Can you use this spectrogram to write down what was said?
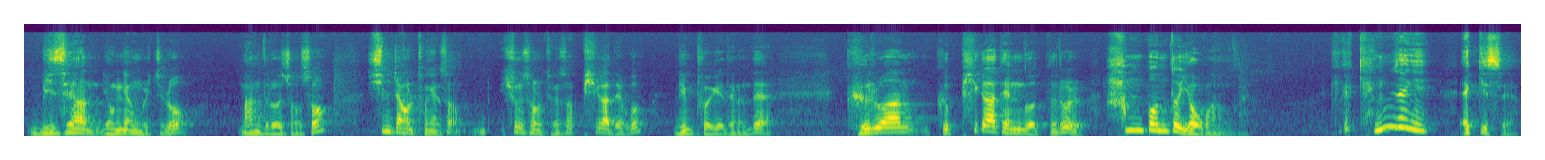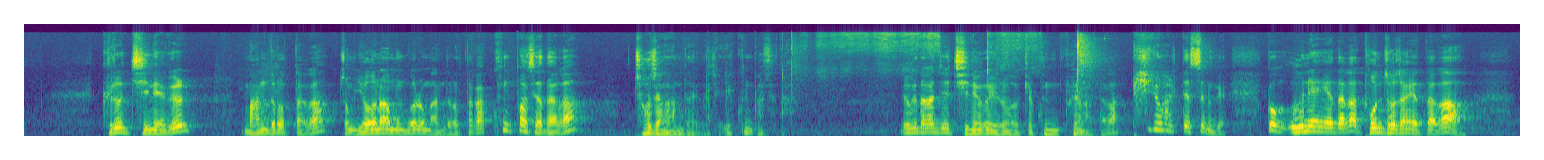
미세한 영양물질로 만들어져서 심장을 통해서 흉선을 통해서 피가 되고 림프에게 되는데 그러한 그 피가 된 것들을 한 번더 요구한 거예요. 그러니까 굉장히 애기어요 그런 진액을 만들었다가 좀 연함은 걸로 만들었다가 콩팥에다가 저장한다 이거죠. 이 콩팥에다가. 여기다가 이제 진액을 이렇게 공급해 놨다가 필요할 때 쓰는 거예요. 꼭 은행에다가 돈 저장했다가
